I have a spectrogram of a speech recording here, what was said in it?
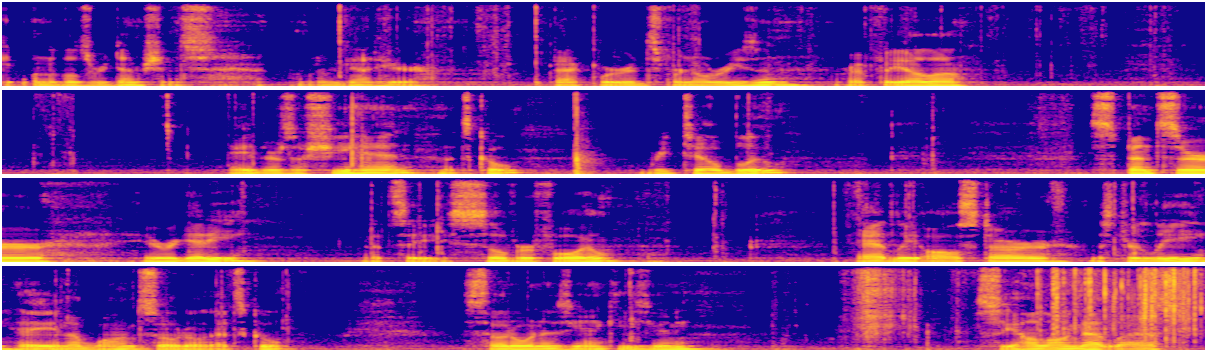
get one of those redemptions. What do we got here? Backwards for no reason. Rafaela. Hey, there's a Sheehan. That's cool. Retail blue. Spencer Arrighetti. That's a silver foil. Adley All-Star, Mr. Lee. Hey, and a Juan Soto. That's cool. Soto in his Yankees uni. See how long that lasts.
